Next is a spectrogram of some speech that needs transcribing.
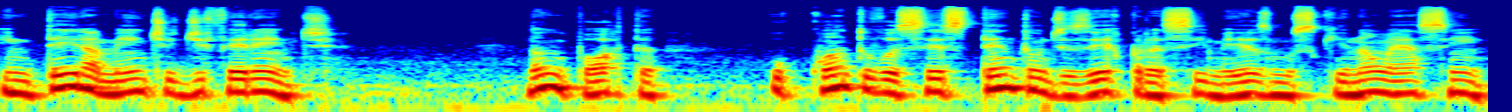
inteiramente diferente. Não importa o quanto vocês tentam dizer para si mesmos que não é assim.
